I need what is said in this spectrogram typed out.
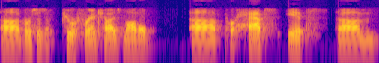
uh, versus a pure franchise model. Uh, perhaps it's um,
